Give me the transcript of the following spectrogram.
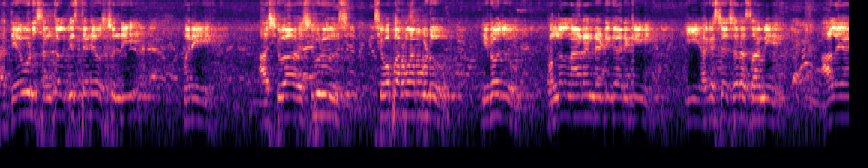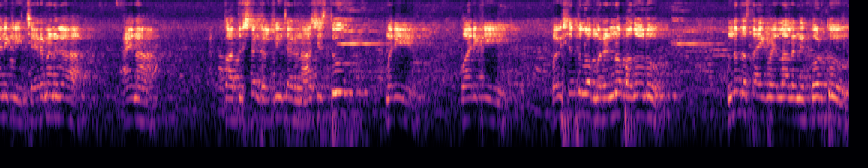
ఆ దేవుడు సంకల్పిస్తేనే వస్తుంది. మరి ఆ శివ శివుడు శివపరమాత్ముడు ఈరోజు వంగల్ నారాయణ రెడ్డి గారికి ఈ అగస్తేశ్వర స్వామి ఆలయానికి చైర్మన్గా ఆయన ఒక అదృష్టం కల్పించారని ఆశిస్తూ మరి వారికి భవిష్యత్తులో మరెన్నో పదవులు ఉన్నత స్థాయికి వెళ్ళాలని కోరుతూ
